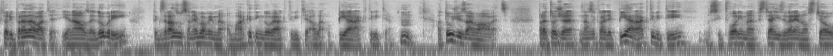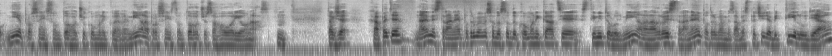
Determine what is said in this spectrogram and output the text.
ktorý predávate, je naozaj dobrý, tak zrazu sa nebavíme o marketingovej aktivite, ale o PR aktivite. Hm. A to už je zaujímavá vec, pretože na základe PR aktivity si tvoríme vzťahy s verejnosťou nie prostredníctvom toho, čo komunikujeme my, ale prostredníctvom toho, čo sa hovorí o nás. Hm. Takže chápete, na jednej strane potrebujeme sa dostať do komunikácie s týmito ľuďmi, ale na druhej strane potrebujeme zabezpečiť, aby tí ľudia,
